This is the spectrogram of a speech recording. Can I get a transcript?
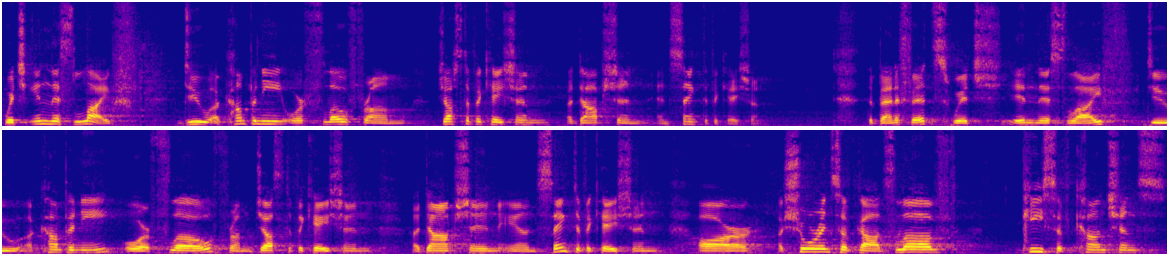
which in this life do accompany or flow from justification, adoption, and sanctification. The benefits which in this life do accompany or flow from justification, adoption, and sanctification are assurance of God's love, peace of conscience,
